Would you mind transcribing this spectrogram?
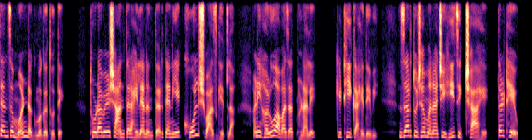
त्यांचं मन डगमगत होते. थोडा वेळ शांत राहिल्यानंतर त्यांनी एक खोल श्वास घेतला आणि हळू आवाजात म्हणाले की ठीक आहे देवी जर तुझ्या मनाची हीच इच्छा आहे तर ठेव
